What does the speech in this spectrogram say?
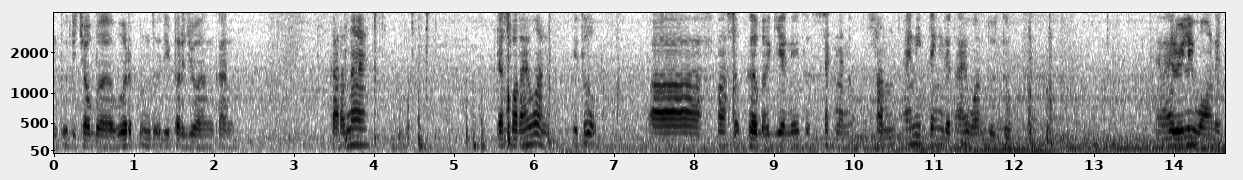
untuk dicoba worth untuk diperjuangkan. Karena that's what I want. Itu uh, masuk ke bagian itu segmen some anything that I want to do. And I really want it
